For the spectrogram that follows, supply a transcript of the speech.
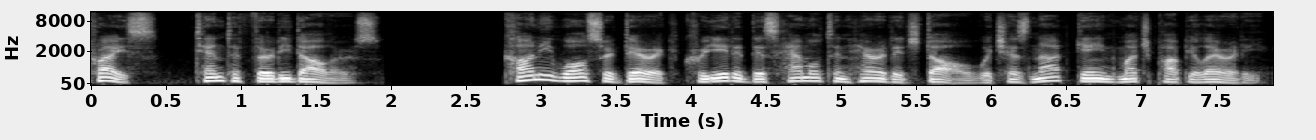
Price, 10 to $30. Connie Walser Derrick created this Hamilton Heritage doll which has not gained much popularity.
